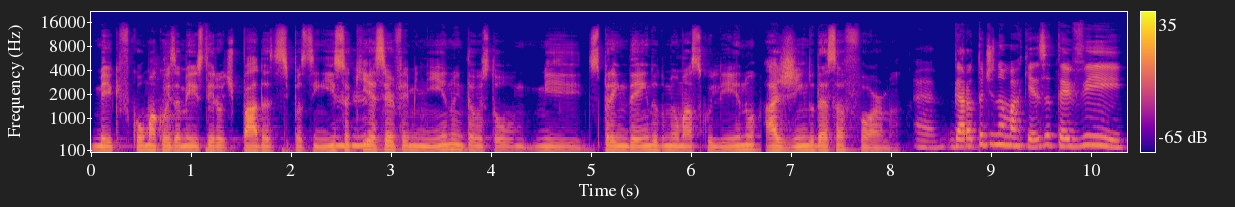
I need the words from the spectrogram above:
meio que ficou uma coisa meio estereotipada, tipo assim, isso aqui é ser feminino, então eu estou me desprendendo do meu masculino agindo dessa forma. É, Garota Dinamarquesa teve,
